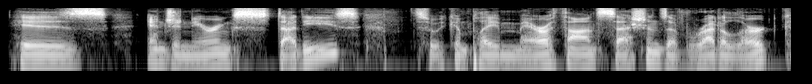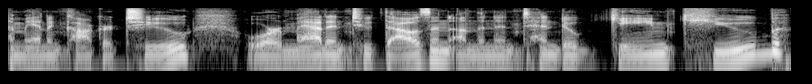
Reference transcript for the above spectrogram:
his engineering studies so we can play marathon sessions of Red Alert, Command and Conquer 2, or Madden 2000 on the Nintendo GameCube.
